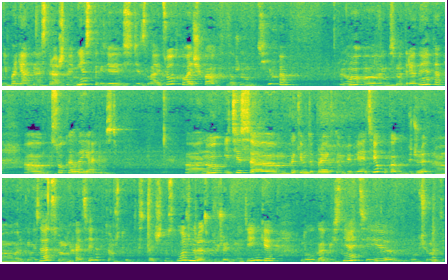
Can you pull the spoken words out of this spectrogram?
непонятное страшное место, где сидит злая тетка в очках, должно быть тихо. но, э, несмотря на это, э, высокая лояльность. Э, но идти с каким-то проектом в библиотеку, как в бюджетную организацию, мы не хотели, потому что это достаточно сложно, раз бюджетные деньги, долго объяснять, и, в общем, это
